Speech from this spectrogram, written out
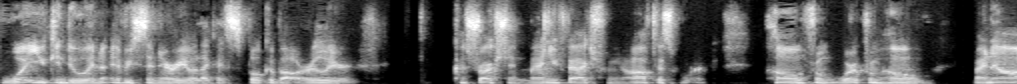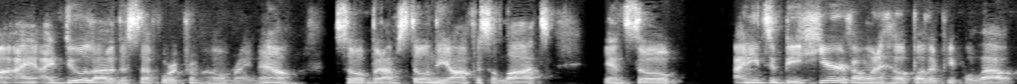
what you can do in every scenario, like I spoke about earlier construction, manufacturing, office work, home from work from home. Right now, I, I do a lot of the stuff work from home right now. So, but I'm still in the office a lot. And so I need to be here if I want to help other people out.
